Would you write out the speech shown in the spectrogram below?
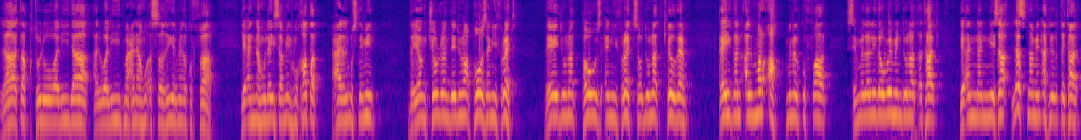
لا تقتلوا وليدا الوليد معناه الصغير من الكفار لأنه ليس منه خطر على المسلمين The young children they do not pose any threat They do not pose any threat so do not kill them أيضا المرأة من الكفار Similarly the women do not attack لأن النساء لسن من أهل القتال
